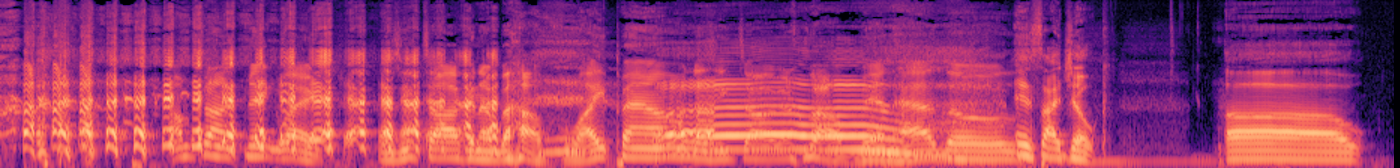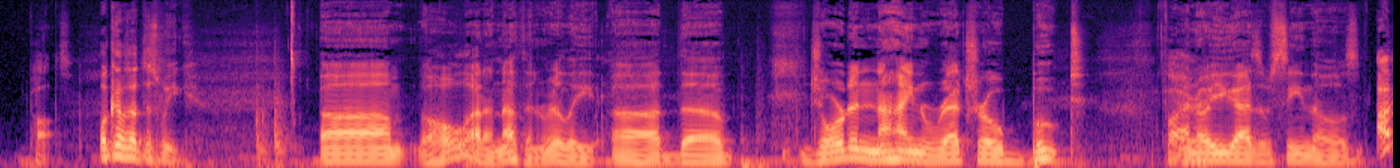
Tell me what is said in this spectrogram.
I'm trying to think. Like, is he talking about Flight Pound? Is he talking about Ben had those? inside joke. Uh, Pause. what comes out this week? Um, a whole lot of nothing really. Uh, the Jordan Nine Retro boot. I know you guys have seen those. I'm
